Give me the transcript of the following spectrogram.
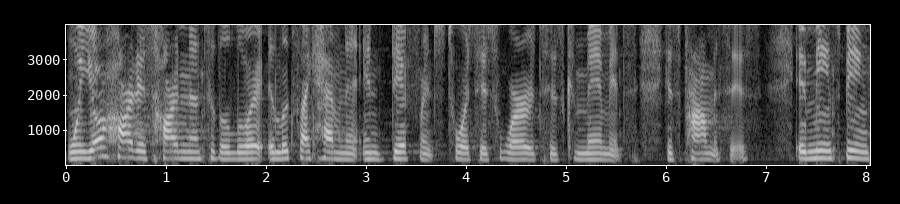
When your heart is hardened unto the Lord, it looks like having an indifference towards His words, His commandments, His promises. It means being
